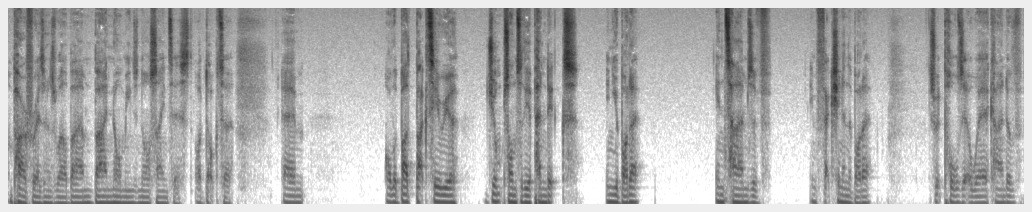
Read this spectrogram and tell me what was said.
I'm paraphrasing as well, but I'm by no means no scientist or doctor. Um, all the bad bacteria jumps onto the appendix in your body in times of infection in the body. So it pulls it away, kind of,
